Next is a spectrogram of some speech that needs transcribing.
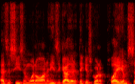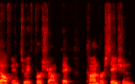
as the season went on. And he's a guy that I think is going to play himself into a first round pick conversation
